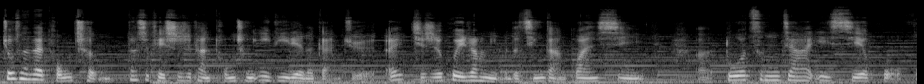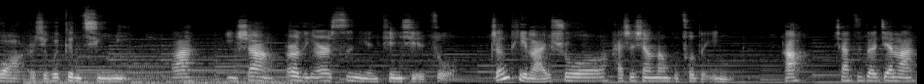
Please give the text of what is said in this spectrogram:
就算在同城，但是可以试试看同城异地恋的感觉。哎，其实会让你们的情感关系，呃，多增加一些火花，而且会更亲密。好啦，以上二零二四年天蝎座。整体来说还是相当不错的一年，好，下次再见啦。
